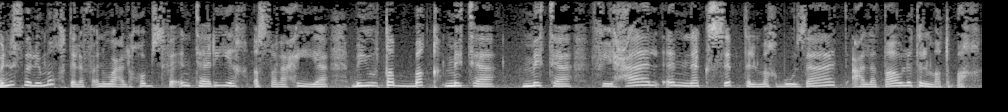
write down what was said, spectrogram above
بالنسبة لمختلف أنواع الخبز فإن تاريخ الصلاحية بيطبق متى متى في حال إنك سبت المخبوزات على طاولة المطبخ؟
